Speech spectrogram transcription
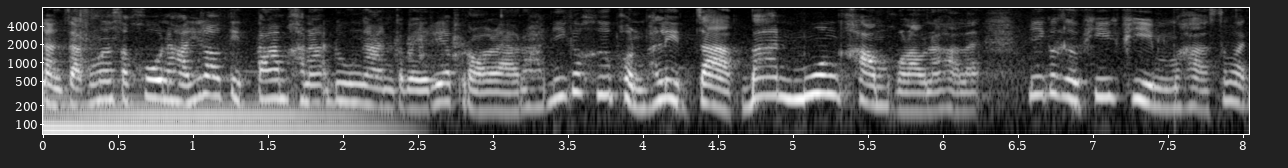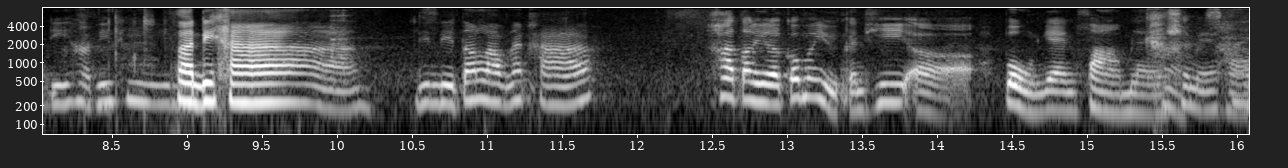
หลังจากเมื่อสักครู่นะคะ ที่เราติดตามคณะดูงานกันไปเรียบร้อยแล้วนะคะ นี่ก็คือผลผลิตจากบ้านม่วงคำของเรานะคะและนี่ก็คือพี่พิมพ์ค่ะ สวัสดีค่ะพี่พิมพ์สวัสดีค่ะยินดีต้อนรับนะคะ ค่ะตอนนี้เราก็มาอยู่กันที่เอ่อโป่งแยงฟาร์มแล้วใช่ไหมคะ ใช่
